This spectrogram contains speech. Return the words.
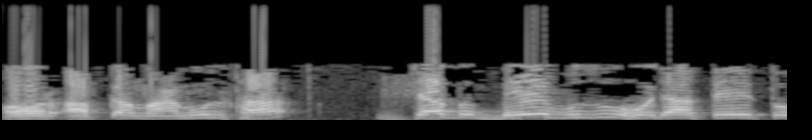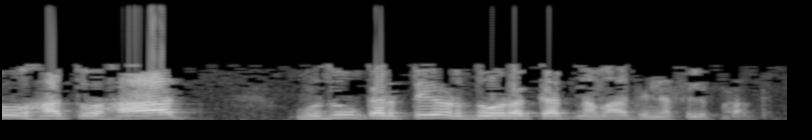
اور آپ کا معمول تھا جب بے وضو ہو جاتے تو ہاتھوں ہاتھ وضو کرتے اور دو رکعت نماز نفل پڑھتے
